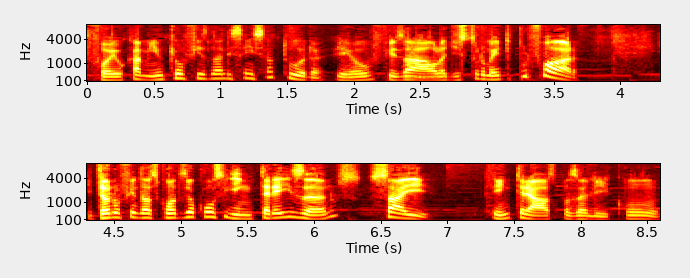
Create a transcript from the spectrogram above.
foi o caminho que eu fiz na licenciatura. Eu fiz a aula de instrumento por fora. Então, no fim das contas, eu consegui em três anos sair, entre aspas, ali com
